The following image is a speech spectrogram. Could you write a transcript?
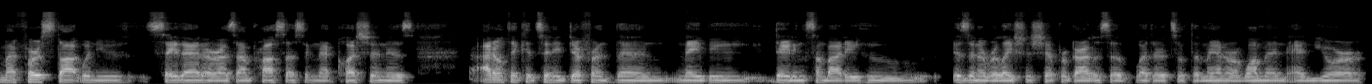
my first thought when you say that or as i'm processing that question is I don't think it's any different than maybe dating somebody who is in a relationship, regardless of whether it's with a man or a woman, and you're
